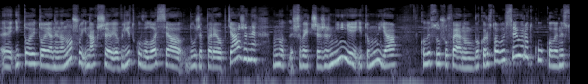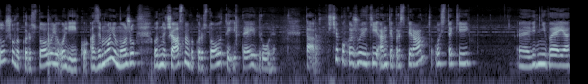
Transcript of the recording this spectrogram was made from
Е, І то, і то я не наношу, інакше влітку волосся дуже переобтяжене, воно швидше жирніє, і тому я, коли сушу феном, використовую сиворотку, коли не сушу, використовую олійку. А зимою можу одночасно використовувати і те, і друге. Так, ще покажу, який антипреспірант. Ось такий від Nivea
